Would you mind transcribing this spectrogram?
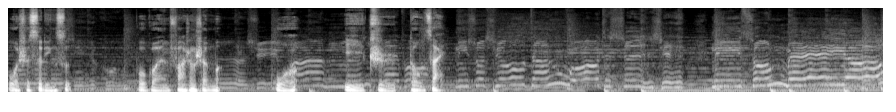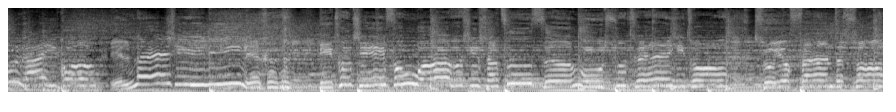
我是四零四，不管发生什么。我一直都在。一同欺负我，心上自责无处推脱。所有犯的错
